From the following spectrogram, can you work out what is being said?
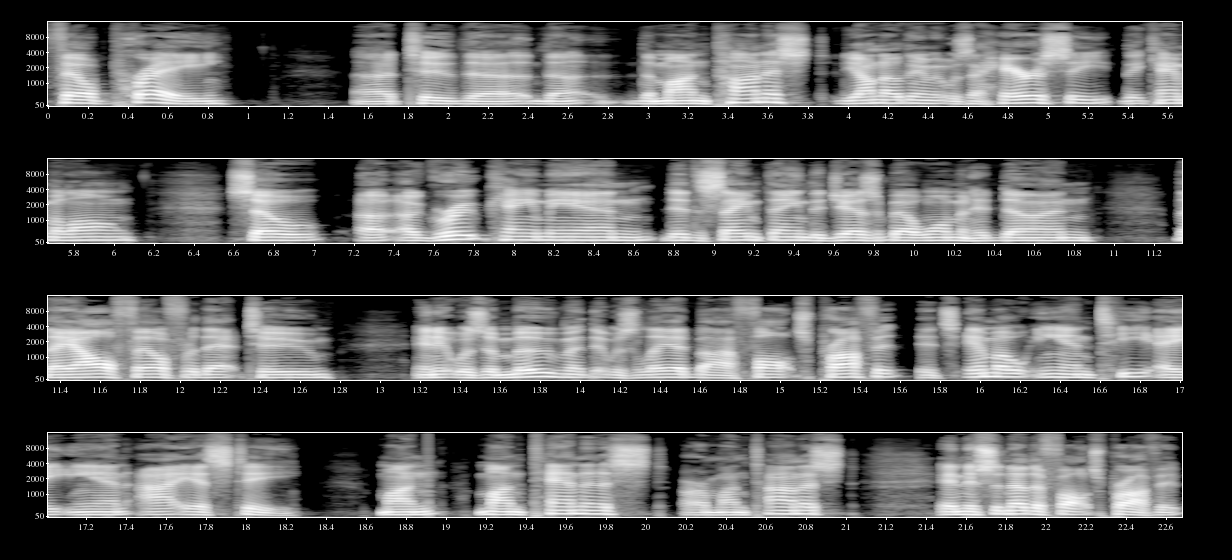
fell prey uh, to the the the Montanist. Do y'all know them? It was a heresy that came along. So a, a group came in, did the same thing the Jezebel woman had done. They all fell for that too and it was a movement that was led by a false prophet. It's M O N T A N I S T, Montanist or Montanist, and it's another false prophet.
